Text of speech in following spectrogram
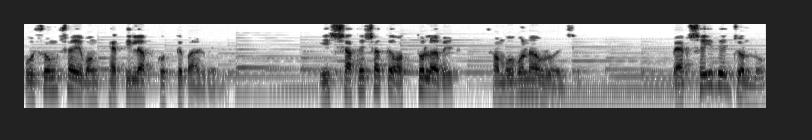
প্রশংসা এবং খ্যাতি লাভ করতে পারবেন। এর সাথে সাথে অর্থ লাভের সম্ভাবনাও রয়েছে। ব্যবসায়ীদের জন্য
